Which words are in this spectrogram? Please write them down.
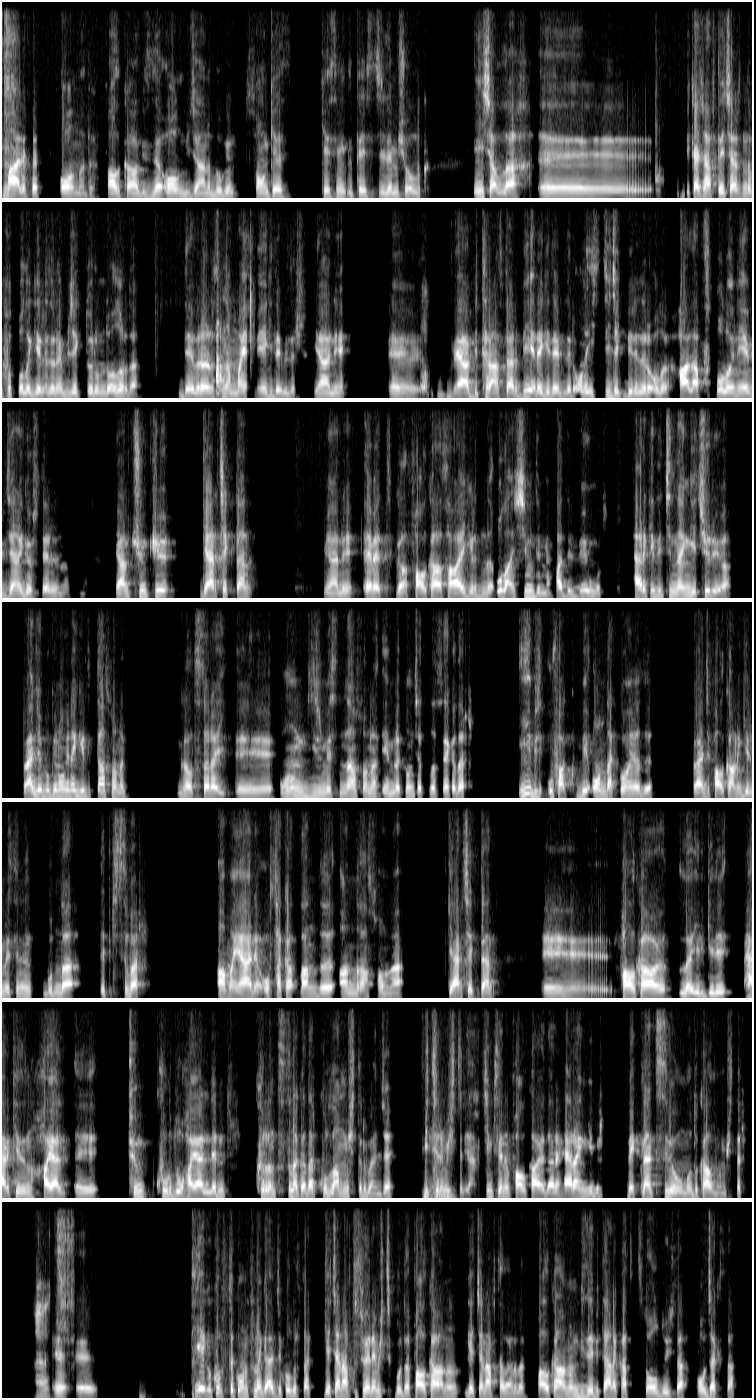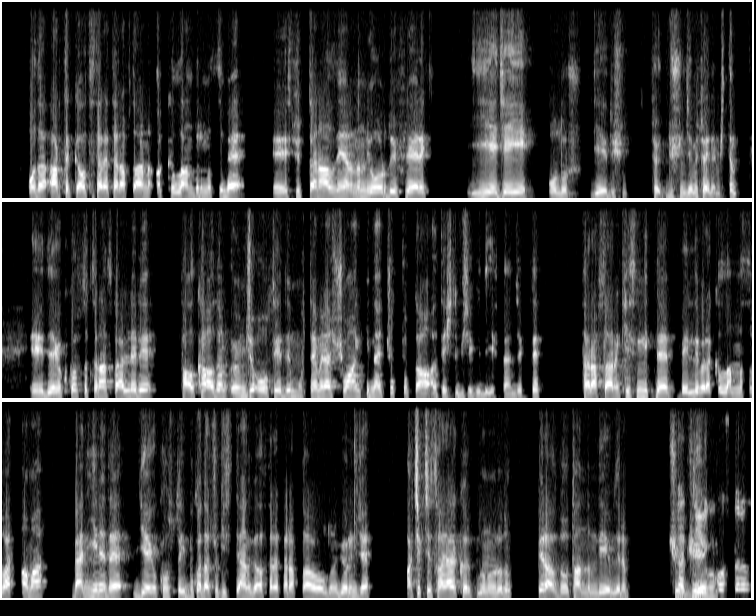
maalesef olmadı. Falcao bizde olmayacağını bugün son kez kesinlikle tescillemiş olduk. İnşallah ee, birkaç hafta içerisinde futbola geri dönebilecek durumda olur da devre arasında Miami'ye gidebilir. Yani e, veya bir transfer bir yere gidebilir. Onu isteyecek birileri olur. Hala futbol oynayabileceğini gösterir. Yani çünkü gerçekten yani evet Falcao sahaya girdiğinde ulan şimdi mi? Hadi bir umut. Herkes içinden geçiriyor. Bence bugün oyuna girdikten sonra Galatasaray e, onun girmesinden sonra Emre Kılınç atlasıya kadar iyi bir ufak bir 10 dakika oynadı. Bence Falcao'nun girmesinin bunda etkisi var. Ama yani o sakatlandığı andan sonra gerçekten e, Falcao'la ilgili herkesin hayal e, tüm kurduğu hayallerin kırıntısına kadar kullanmıştır bence. Bitirmiştir yani. Kimsenin Falcao'ya dair herhangi bir beklentisi ve umudu kalmamıştır. Evet. E, e, Diego Costa konusuna gelecek olursak geçen hafta söylemiştik burada. Falcao'nun geçen haftalarda. Falcao'nun bize bir tane katkısı olduysa, olacaksa o da artık Galatasaray taraftarını akıllandırması ve e, sütten ağlayanın yoğurdu üfleyerek yiyeceği olur diye düşün, düşüncemi söylemiştim. E, Diego Costa transferleri Falcao'dan önce olsaydı muhtemelen şu ankinden çok çok daha ateşli bir şekilde istenecekti. Taraftarın kesinlikle belli bir akıllanması var ama ben yine de Diego Costa'yı bu kadar çok isteyen Galatasaray taraftarı olduğunu görünce açıkçası hayal kırıklığına uğradım. Biraz da utandım diyebilirim. Çünkü ya Diego Costa'nın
